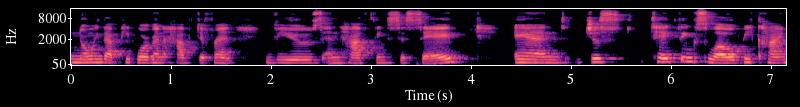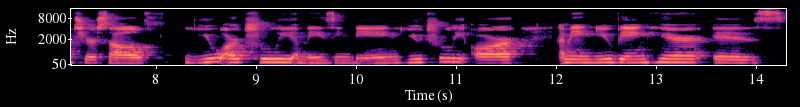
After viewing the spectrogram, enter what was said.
knowing that people are going to have different views and have things to say and just take things slow, be kind to yourself. You are truly amazing being. You truly are I mean, you being here is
